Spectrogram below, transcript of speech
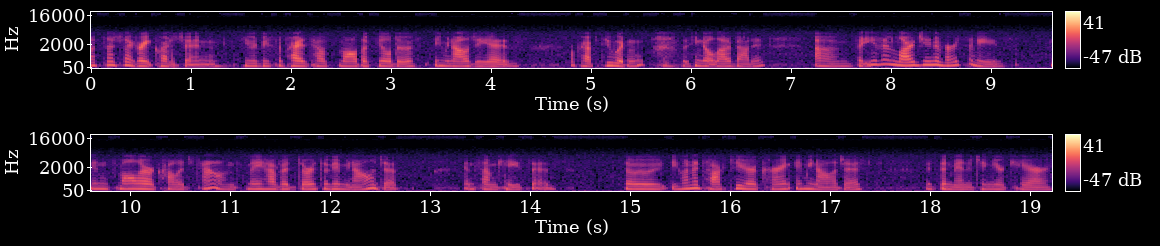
That's such a great question. You would be surprised how small the field of immunology is, or perhaps you wouldn't, because you know a lot about it. Um, but even large universities in smaller college towns may have a dearth of immunologists in some cases. So you want to talk to your current immunologist who's been managing your care,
